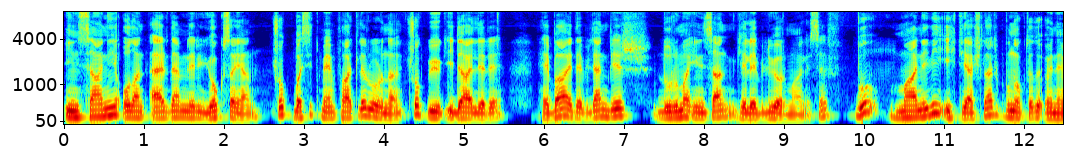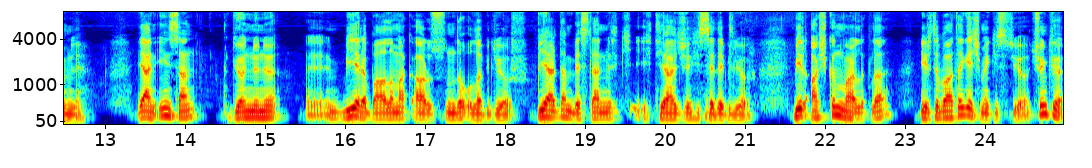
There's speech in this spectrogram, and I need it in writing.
insani olan erdemleri yok sayan, çok basit menfaatler uğruna çok büyük idealleri heba edebilen bir duruma insan gelebiliyor maalesef. Bu manevi ihtiyaçlar bu noktada önemli. Yani insan gönlünü e, bir yere bağlamak arzusunda olabiliyor. Bir yerden beslenmek ihtiyacı hissedebiliyor. Bir aşkın varlıkla irtibata geçmek istiyor. Çünkü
